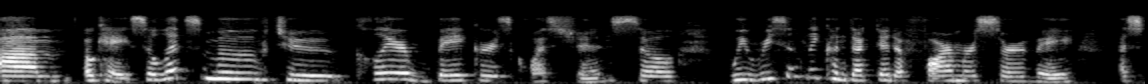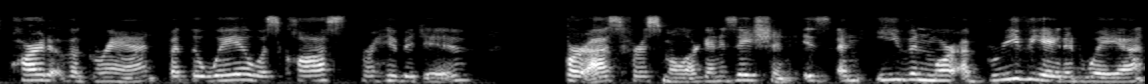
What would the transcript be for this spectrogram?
Um, okay, so let's move to Claire Baker's question. So we recently conducted a farmer survey as part of a grant, but the WEA was cost prohibitive for us for a small organization. Is an even more abbreviated WEA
